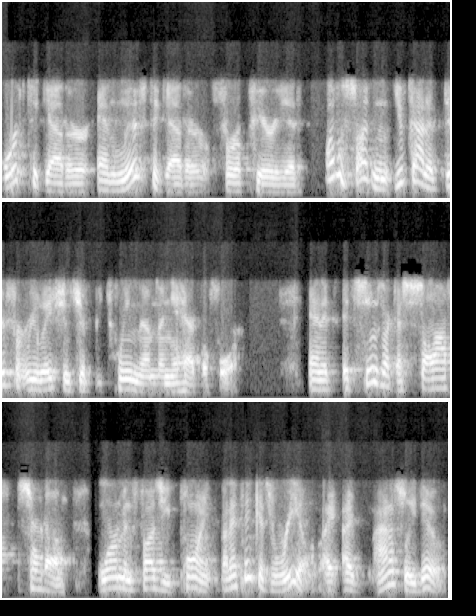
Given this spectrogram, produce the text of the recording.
work together and live together for a period, all of a sudden you've got a different relationship between them than you had before. And it, it seems like a soft, sort of warm and fuzzy point, but I think it's real. I, I honestly do.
